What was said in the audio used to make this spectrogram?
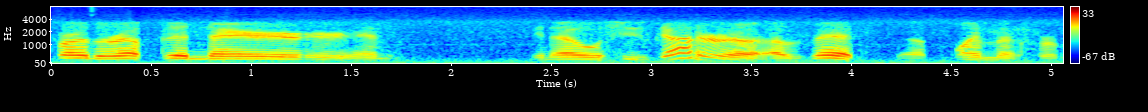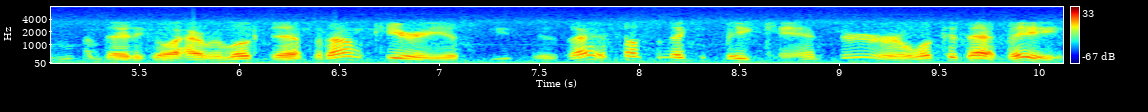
further up in there, and you know, she's got her a, a vet appointment for Monday to go have her looked at. But I'm curious, is that something that could be cancer, or what could that be?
